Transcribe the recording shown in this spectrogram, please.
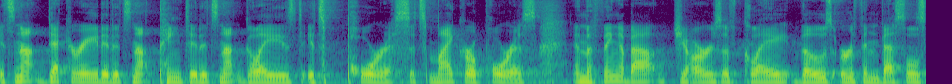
it's not decorated, it's not painted, it's not glazed, it's porous, it's microporous. And the thing about jars of clay, those earthen vessels,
